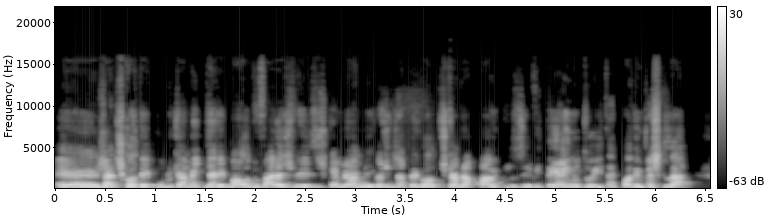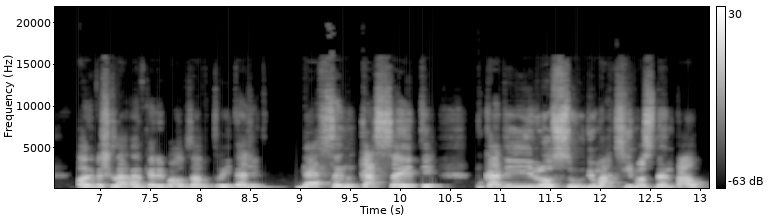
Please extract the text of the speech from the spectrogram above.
É, já discordei publicamente de Aribaldo várias vezes, que é meu amigo, a gente já pegou outros quebra-pau, inclusive, tem aí no Twitter, podem pesquisar. Podem pesquisar, né? Porque Aribaldo usava o Twitter, a gente descendo um cacete por causa de Lossurdo e o marxismo ocidental.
